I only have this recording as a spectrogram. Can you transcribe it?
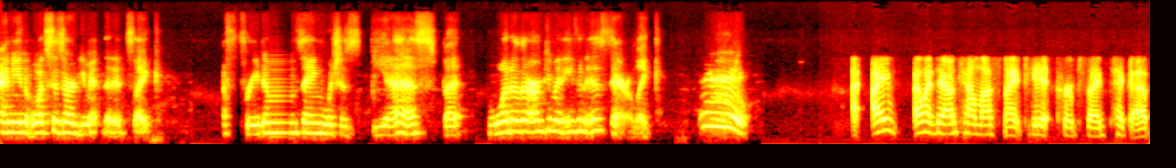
I mean, what's his argument? That it's like a freedom thing, which is BS, but what other argument even is there? Like, mm, I, I I went downtown last night to get curbside pickup,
